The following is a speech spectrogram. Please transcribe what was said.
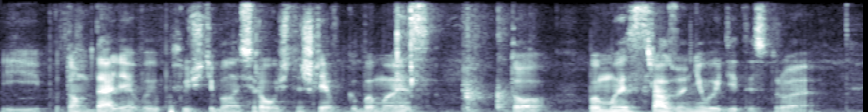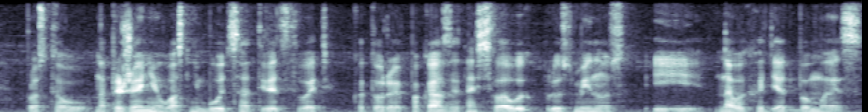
и потом далее вы подключите балансировочный шлейф к BMS, то BMS сразу не выйдет из строя. Просто напряжение у вас не будет соответствовать, которое показывает на силовых плюс-минус и на выходе от BMS.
